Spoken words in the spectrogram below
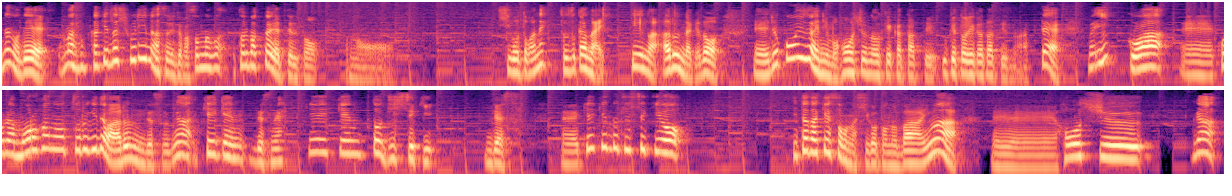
なので、まあ、駆け出しフリーランスとか、そんな、そればっかりやってると、あの仕事がね、続かないっていうのはあるんだけど、えー旅行以外にも報酬の受け方っていう、受け取り方っていうのがあって、まあ、1個は、えーこれは諸刃の剣ではあるんですが、経験ですね。経験と実績です。えー経験と実績をいただけそうな仕事の場合は、え報酬が、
